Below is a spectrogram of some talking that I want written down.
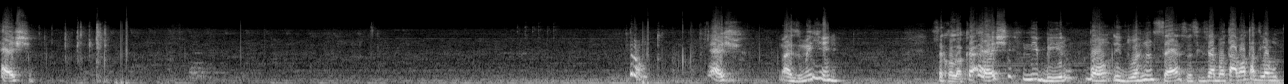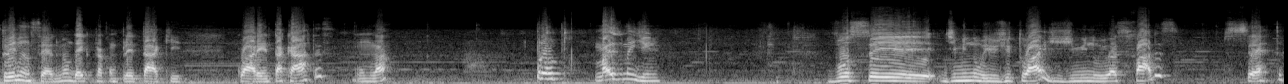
Ash. Ash. Mais uma engine. Você coloca Ash, Nibiru, bom, e duas Lancers. Se você quiser botar, bota logo três Lancers no meu deck para completar aqui 40 cartas. Vamos lá. Pronto, mais uma engine. Você diminuiu os rituais, diminuiu as fadas, certo?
